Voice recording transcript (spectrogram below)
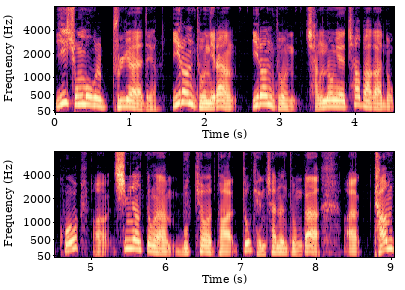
이 종목을 불려야 돼요. 이런 돈이랑 이런 돈 장롱에 쳐박아 놓고 어, 10년 동안 묵혀둬도 괜찮은 돈과 아, 다음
